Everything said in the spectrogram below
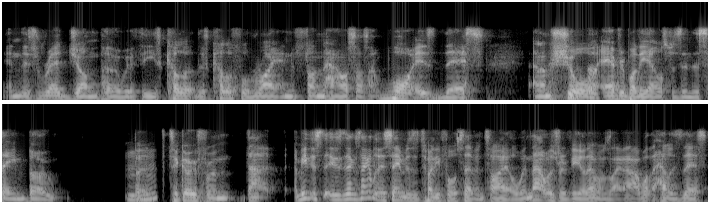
in this red jumper with these color this colorful writing Funhouse. I was like, what is this? And I'm sure everybody else was in the same boat. But Mhm. to go from that, I mean, it's, it's exactly the same as the 24 7 title. When that was revealed, everyone was like, ah, what the hell is this?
